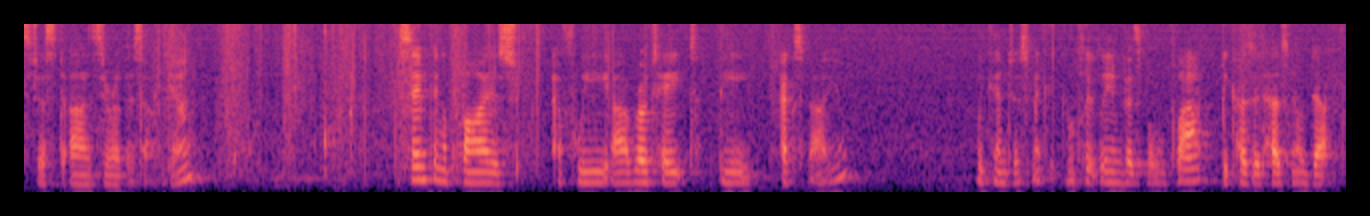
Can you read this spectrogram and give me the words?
let's just uh, zero this out again. The same thing applies if we uh, rotate the x value. We can just make it completely invisible and flat because it has no depth.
